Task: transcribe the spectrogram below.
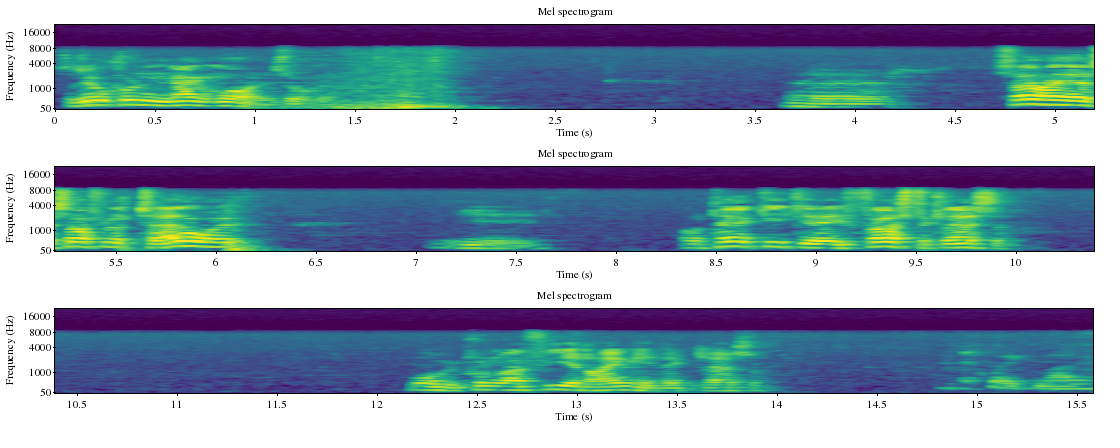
så det var kun en gang om året, jeg så det. Øh, så har jeg så flyttet til Allerød. I, og der gik jeg i første klasse. Hvor vi kun var fire drenge i den klasse. Jeg tror ikke mange.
